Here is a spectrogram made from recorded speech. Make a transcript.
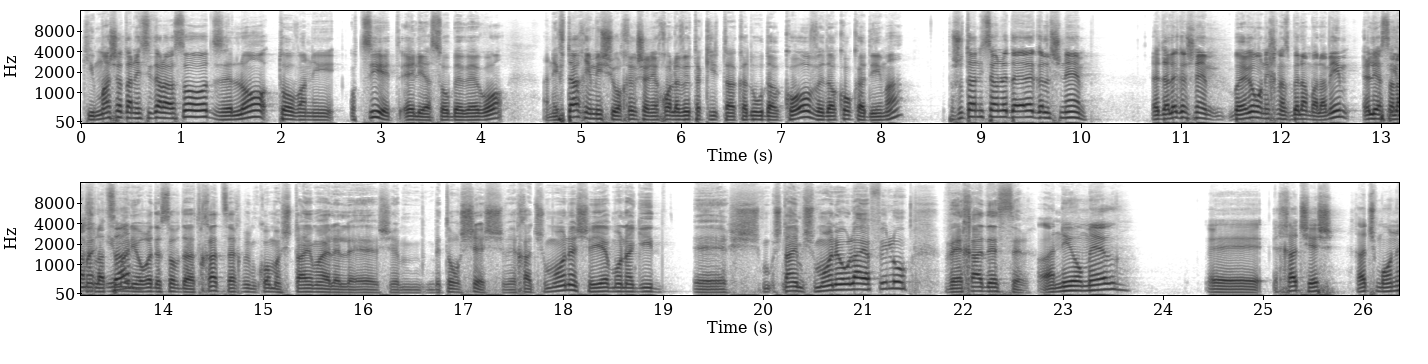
כי מה שאתה ניסית לעשות זה לא, טוב, אני אוציא את אליאס או בררו, אני אפתח עם מישהו אחר שאני יכול להעביר את הכדור דרכו ודרכו קדימה. פשוט היה ניסיון לדלג על שניהם. לדלג על שניהם. בררו נכנס בין המלמים, אליאס אם- הלך אם לצד. אני יורד לסוף דעתך, צריך במקום השתיים האלה, שהם בתור 6 ו-1, 8, שיהיה בוא נגיד 2, 8 אולי אפילו, ו-1, 10. אני אומר, 1, 6, 1, 8,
